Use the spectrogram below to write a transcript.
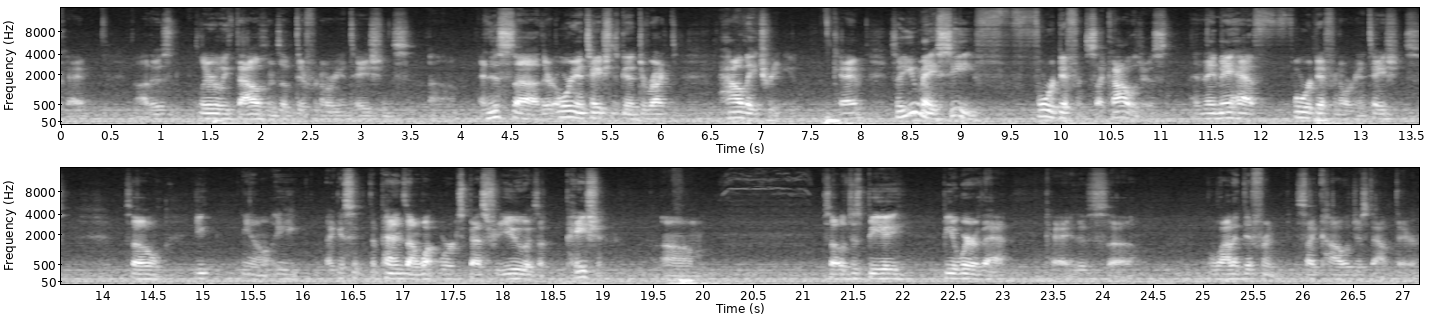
Okay, uh, there's literally thousands of different orientations and this uh, their orientation is going to direct how they treat you. Okay, so you may see four different psychologists, and they may have four different orientations. So you you know you, I guess it depends on what works best for you as a patient. Um, so just be be aware of that. Okay, there's uh, a lot of different psychologists out there.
